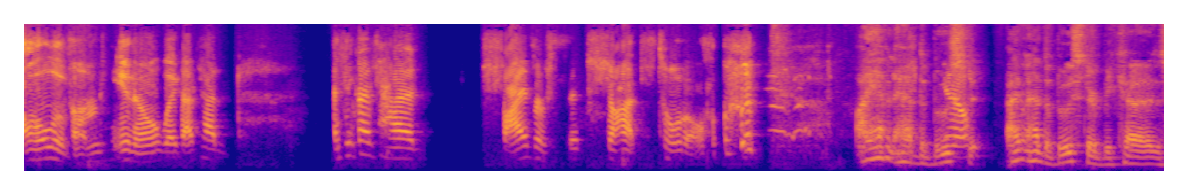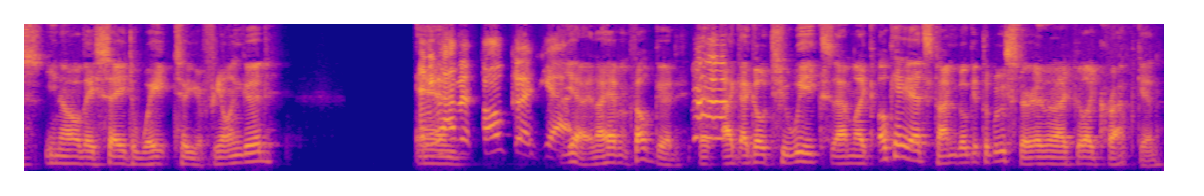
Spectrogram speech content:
all of them, you know, like I've had I think I've had five or six shots total. I haven't had the know? booster. I haven't had the booster because you know they say to wait till you're feeling good. and, you haven't felt good yet. Yeah, and I haven't felt good. I, I go two weeks. I'm like, okay, it's time to go get the booster, and then I feel like crap again.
